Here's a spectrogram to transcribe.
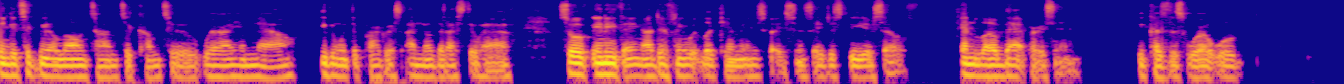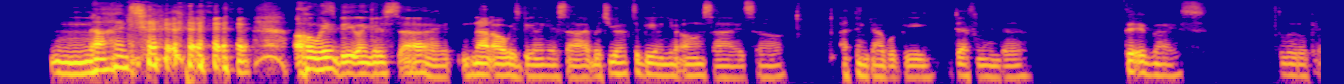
Think it took me a long time to come to where I am now, even with the progress I know that I still have. So if anything, I definitely would look him in his face and say, just be yourself and love that person because this world will not always be on your side. Not always be on your side, but you have to be on your own side. So I think that would be definitely the the advice little kid.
